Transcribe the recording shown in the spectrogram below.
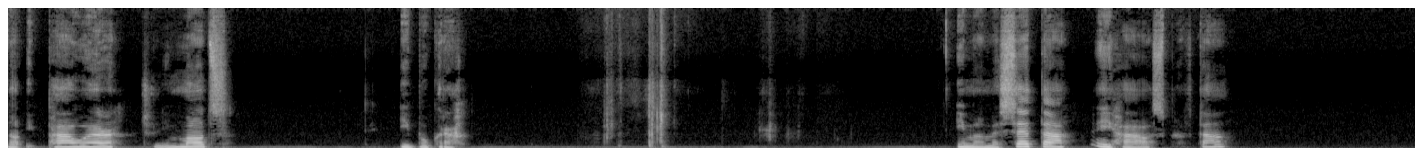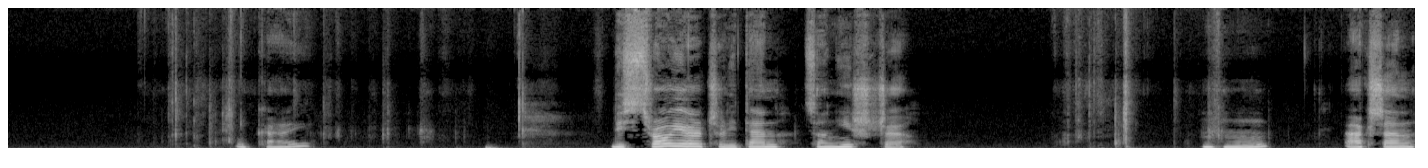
No i power, czyli moc i Bóg Ra. I mamy seta i chaos, prawda? Ok. Destroyer, czyli ten, co niszczy. Mhm. Action,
